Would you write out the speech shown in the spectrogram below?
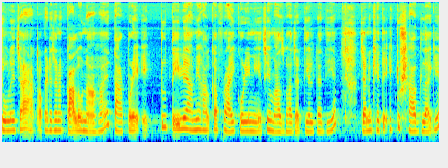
চলে যায় আর তরকারিটা যেন কালো না হয়। তারপরে একটু তেলে আমি হালকা ফ্রাই করে নিয়েছি মাছ ভাজার তেলটা দিয়ে, যেন খেতে একটু স্বাদ লাগে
